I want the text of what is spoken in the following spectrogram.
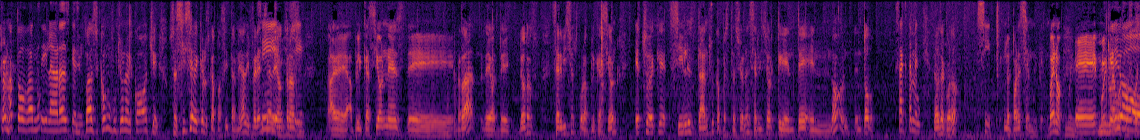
Suena todo, ¿no? Sí, la verdad es que Y sí. pasa, ¿Cómo funciona el coche? O sea, sí se ve que los capacitan, ¿eh? A diferencia Sí, de otras sí. eh, aplicaciones de, ¿verdad? De, de- de otros servicios por aplicación. Esto se ve que sí les dan su capacitación en servicio al cliente en, ¿no? En todo. Exactamente. ¿Estás de acuerdo? Sí. Me parece muy bien. Bueno, Muy bien. eh, Muy mi querido.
